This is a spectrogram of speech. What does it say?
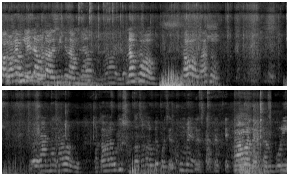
তোমাকে নিয়ে যাব তাহলে নিচে নামবো। নাও খাওয়াও। খাওয়াও আসো। সকালবেলা উঠে সকাল সকাল উঠে পড়েছে ঘুম ভেঙে গেছে কালকে আমি পড়ি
